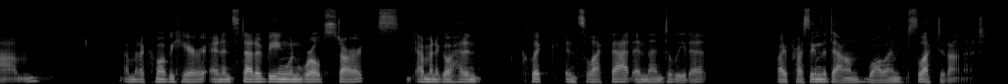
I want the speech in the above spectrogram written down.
Um I'm going to come over here and instead of being when world starts, I'm going to go ahead and click and select that and then delete it by pressing the down while I'm selected on it.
